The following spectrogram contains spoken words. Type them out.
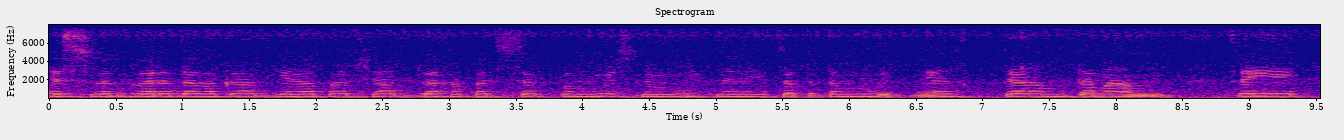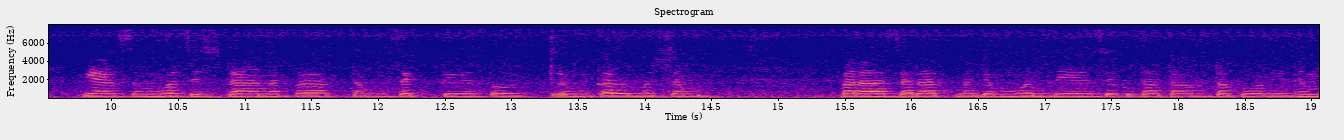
यस्वद्वरदवकाद्या पर्षाद्वः पर्षत्वं विष्णुं विघ्नने सततं विघ्नेश्वरं तमां श्रये व्यासं वसिष्ठानपातं शक्ते पौत्रं कल्मषं पराशरात्मजं वंदे सकुतातां तपोनिधं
